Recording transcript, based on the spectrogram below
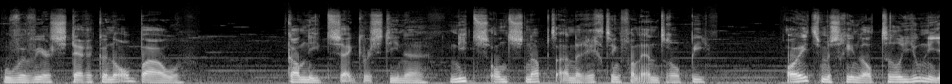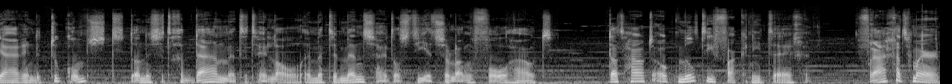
hoe we weer sterren kunnen opbouwen, kan niet, zei Christina. Niets ontsnapt aan de richting van entropie. Ooit, misschien wel triljoenen jaren in de toekomst, dan is het gedaan met het heelal en met de mensheid als die het zo lang volhoudt. Dat houdt ook multivac niet tegen. Vraag het maar.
